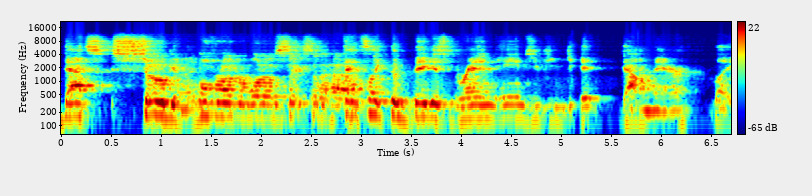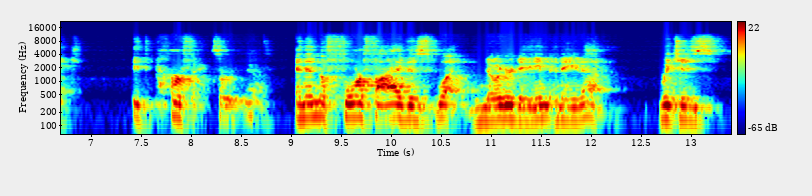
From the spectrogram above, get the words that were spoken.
That's so good. Over under 106 and a half. That's like the biggest brand names you can get down there. Like it's perfect. Or, yeah. And then the four five is what Notre Dame and A and M, which is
